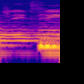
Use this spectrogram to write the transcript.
Please.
